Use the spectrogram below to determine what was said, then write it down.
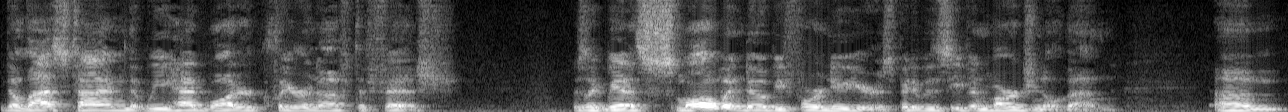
the last time that we had water clear enough to fish it was like we had a small window before New Year's, but it was even marginal then. Um,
